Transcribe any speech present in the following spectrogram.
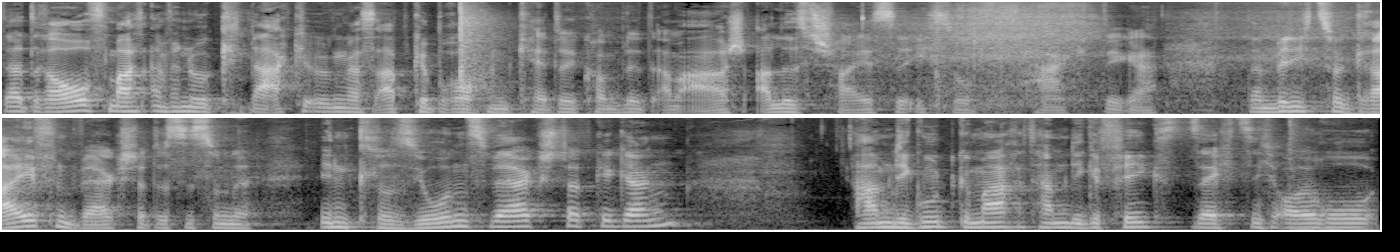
Da drauf macht einfach nur Knack, irgendwas abgebrochen, Kette komplett am Arsch, alles scheiße. Ich so, fuck, Digga. Dann bin ich zur Greifenwerkstatt, das ist so eine Inklusionswerkstatt gegangen. Haben die gut gemacht, haben die gefixt, 60 Euro,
